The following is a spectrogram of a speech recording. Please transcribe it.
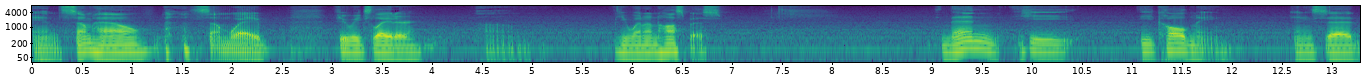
and somehow, some way, a few weeks later, um, he went on hospice. And then he he called me and he said,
